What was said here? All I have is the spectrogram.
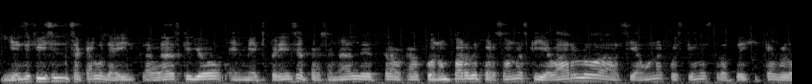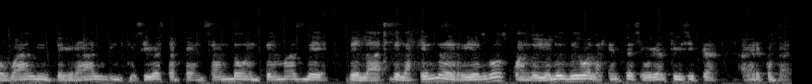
y es difícil sacarlos de ahí. La verdad es que yo, en mi experiencia personal, he trabajado con un par de personas que llevarlo hacia una cuestión estratégica global, integral, inclusive hasta pensando en temas de, de, la, de la agenda de riesgos. Cuando yo les digo a la gente de seguridad física, a ver, compadre,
